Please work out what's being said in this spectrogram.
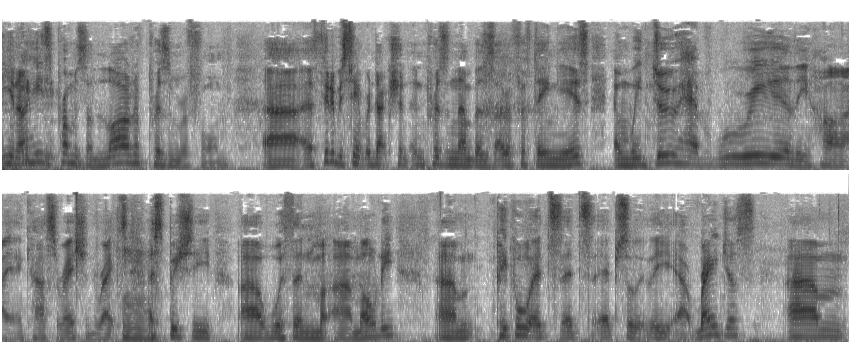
you know, he's promised a lot of prison reform, uh, a 30% reduction in prison numbers over 15 years, and we do have really high incarceration rates, especially uh, within uh, Māori um, people. It's it's absolutely outrageous. Um,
